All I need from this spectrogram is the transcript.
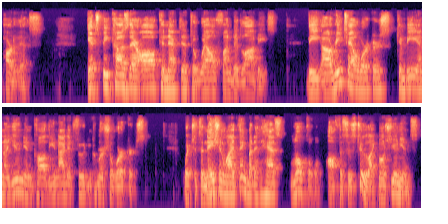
part of this? It's because they're all connected to well funded lobbies. The uh, retail workers can be in a union called the United Food and Commercial Workers, which is a nationwide thing, but it has local offices too, like most unions.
